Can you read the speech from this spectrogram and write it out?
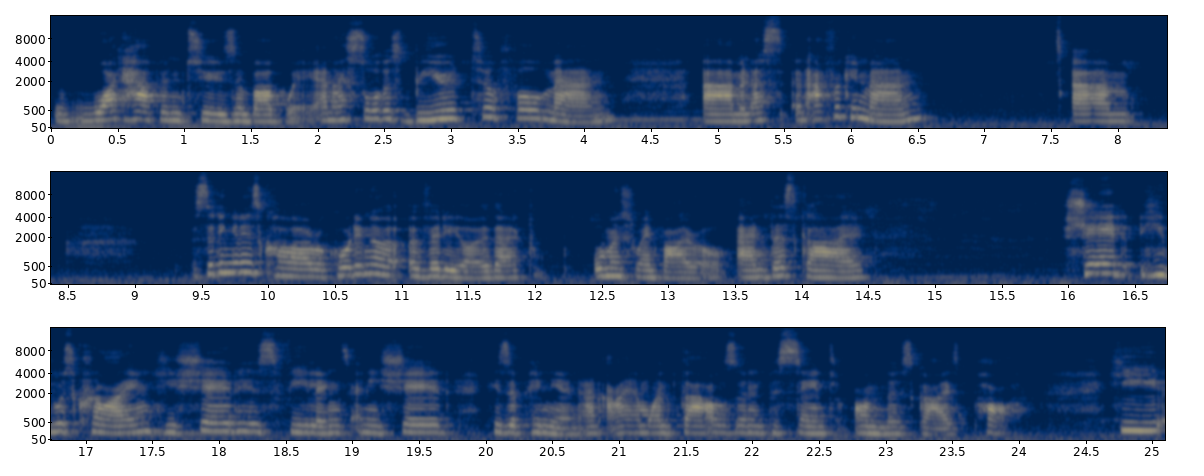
what happened to Zimbabwe, and I saw this beautiful man, um, an, an African man, um, sitting in his car recording a, a video that almost went viral. And this guy shared, he was crying, he shared his feelings, and he shared his opinion. And I am 1000% on this guy's path. He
